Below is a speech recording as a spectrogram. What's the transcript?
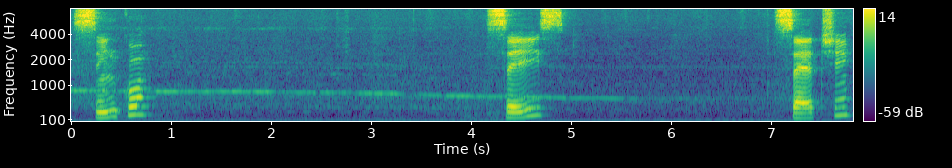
cinco, seis, sete,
